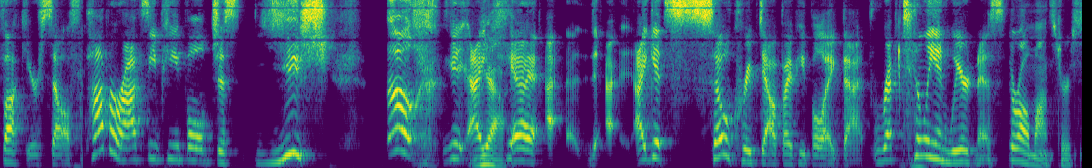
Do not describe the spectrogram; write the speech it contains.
fuck yourself. Paparazzi people just yeesh Ugh, I, Yeah. can't, I, I, I get so creeped out by people like that. Reptilian weirdness. They're all monsters.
